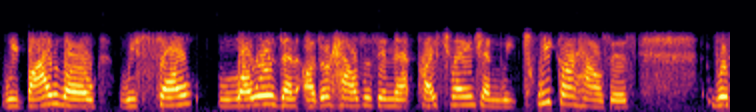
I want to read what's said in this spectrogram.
we buy low, we sell lower than other houses in that price range, and we tweak our houses with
